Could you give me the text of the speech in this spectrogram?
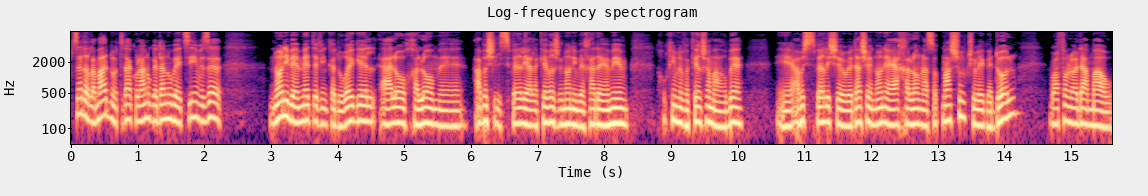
בסדר, למדנו, אתה יודע, כולנו גדלנו ביציעים וזה. נוני באמת הבין כדורגל, היה לו חלום, אה, אבא שלי סיפר לי על הקבר של נוני באחד הימים, הולכים לבקר שם הרבה. אה, אבא שלי סיפר לי שהוא ידע שנוני היה חלום לעשות משהו כשהוא יהיה גדול, והוא אף פעם לא ידע מהו.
